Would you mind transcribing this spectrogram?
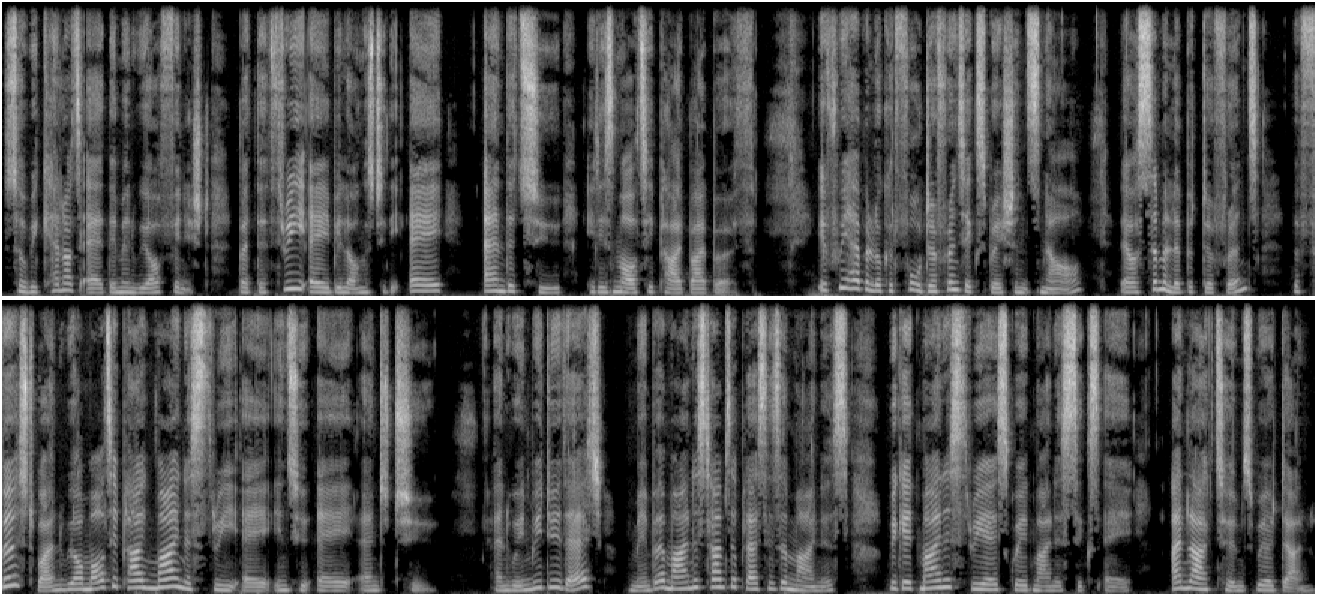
so we cannot add them and we are finished. But the 3a belongs to the a and the 2. It is multiplied by both. If we have a look at four different expressions now, they are similar but different. The first one, we are multiplying minus 3a into a and 2. And when we do that, remember minus times a plus is a minus, we get minus 3a squared minus 6a. Unlike terms, we are done.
